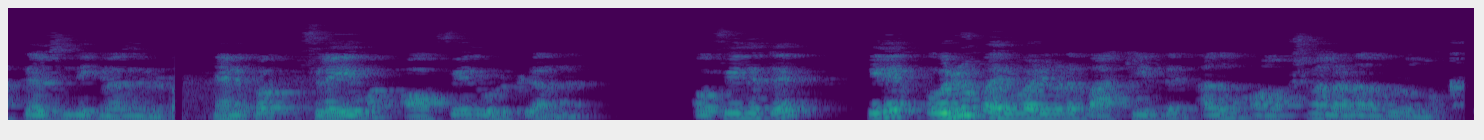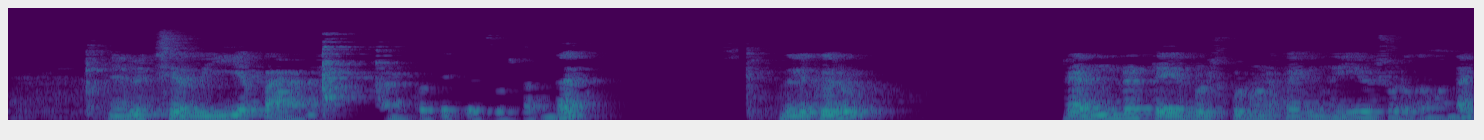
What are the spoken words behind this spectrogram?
അത്യാവശ്യം തിക്നെസ്സിന് കിട്ടും. ഞാനിപ്പോൾ ഫ്ലെയിം ഓഫ് ചെയ്ത് കൊടുക്കുകയാണ്. ഓഫ് ചെയ്തിട്ട് ഇനി ഒരു പരിപാടി കൂടെ ബാക്കിയുണ്ട്. അതും ഓപ്ഷണൽ ആണ്. അതുകൂടെ നോക്കാം. ഞാനൊരു ചെറിയ പാൻ അടുപ്പത്തേക്ക് വെച്ച് ഇതിലേക്കൊരു രണ്ട് ടേബിൾ സ്പൂൺ ഉണക്കാക്കി നെയ്യ് വെച്ച് കൊടുക്കുന്നുണ്ട്.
